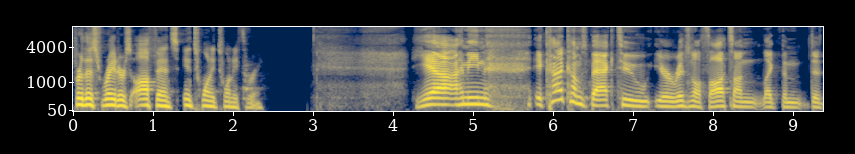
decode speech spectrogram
for this Raiders offense in 2023. Yeah, I mean, it kind of comes back to your original thoughts on like the the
